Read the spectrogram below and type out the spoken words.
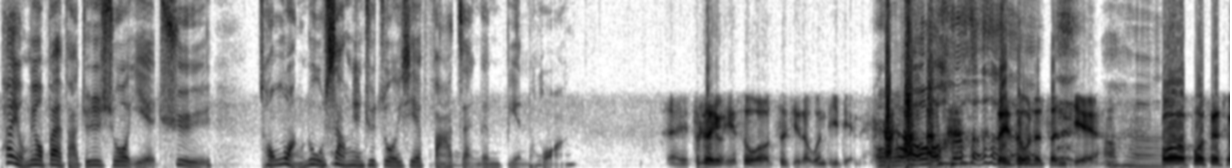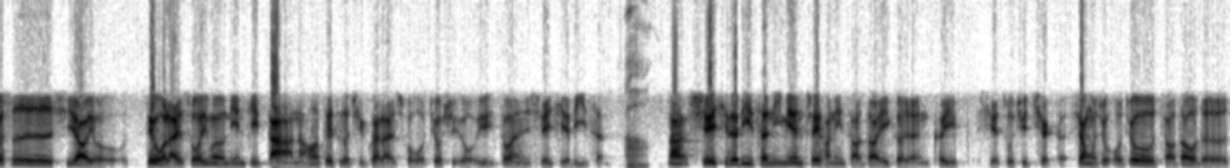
他有没有办法，就是说也去从网络上面去做一些发展跟变化？哎，这个也也是我自己的问题点 这也是我的症结哈。不过不过这就是需要有对我来说，因为我年纪大，然后对这个区块来说，我就是有一段学习的历程。嗯，那学习的历程里面，最好你找到一个人可以协助去 check。像我就我就找到我的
